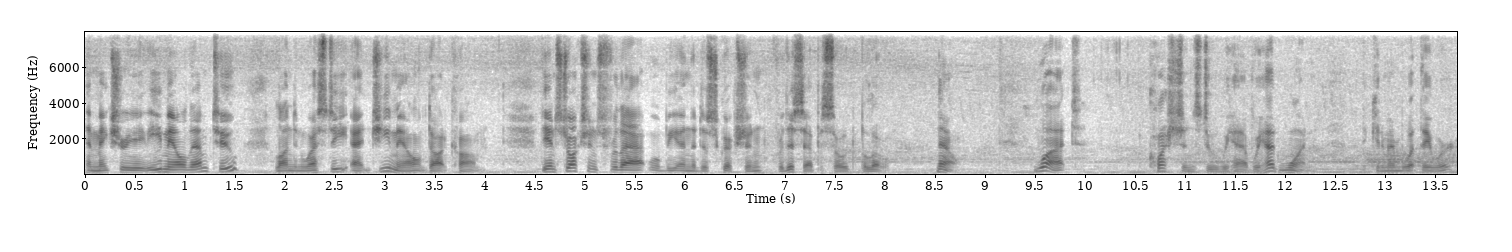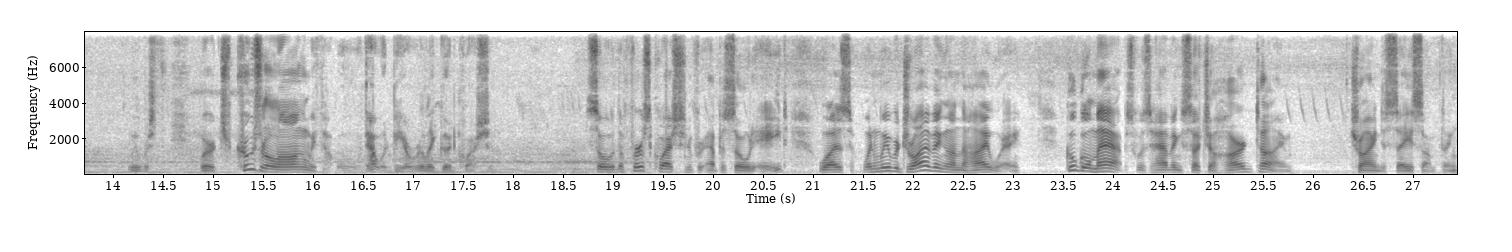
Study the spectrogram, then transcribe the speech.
And make sure you email them to londonwesty at gmail.com. The instructions for that will be in the description for this episode below. Now, what questions do we have? We had one. Can you remember what they were? We were, we were cruising along and we thought, oh, that would be a really good question. So the first question for episode 8 was when we were driving on the highway, Google Maps was having such a hard time trying to say something.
